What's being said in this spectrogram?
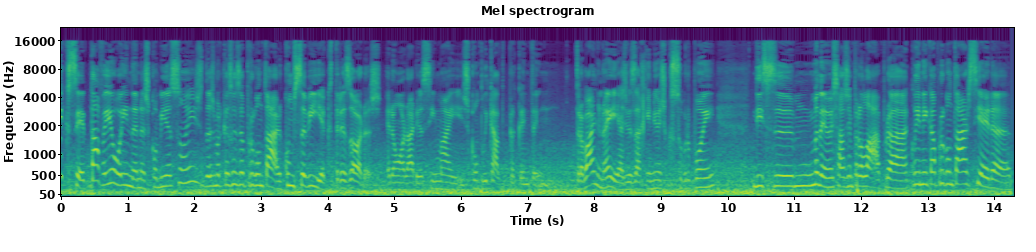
que é que sucede? Estava eu ainda nas combinações das marcações a perguntar, como sabia que 3 horas era um horário assim mais complicado para quem tem um trabalho, não é? E às vezes há reuniões que se sobrepõem, disse, mandei uma mensagem para lá, para a clínica, a perguntar se era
